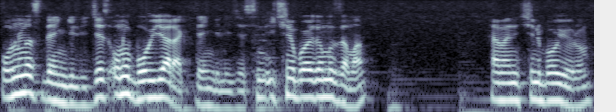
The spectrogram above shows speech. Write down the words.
Onu nasıl dengeleyeceğiz? Onu boyayarak dengeleyeceğiz. Şimdi içini boyadığımız zaman hemen içini boyuyorum.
